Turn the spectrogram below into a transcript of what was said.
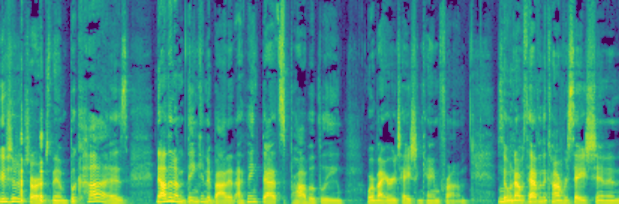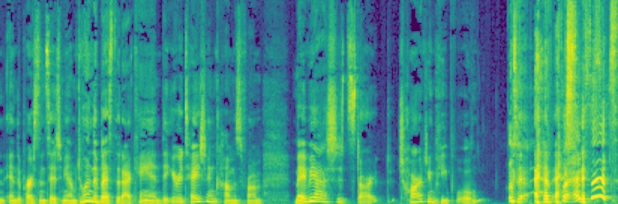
You should have charged them because now that I'm thinking about it, I think that's probably where my irritation came from. So when I was mm. having the conversation and, and the person said to me, I'm doing the best that I can, the irritation comes from maybe I should start charging people to have access.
